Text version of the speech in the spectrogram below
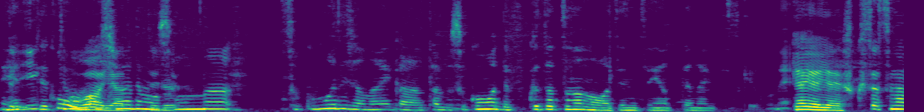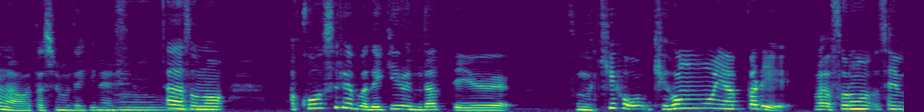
うん。えで以降はやってる。そんな、そこまでじゃないから、多分そこまで複雑なのは全然やってないですけどね。い。やいやいや複雑なのは私もできないです。ただそのあこうすればできるんだっていうその基本基本をやっぱり、まあ、その先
